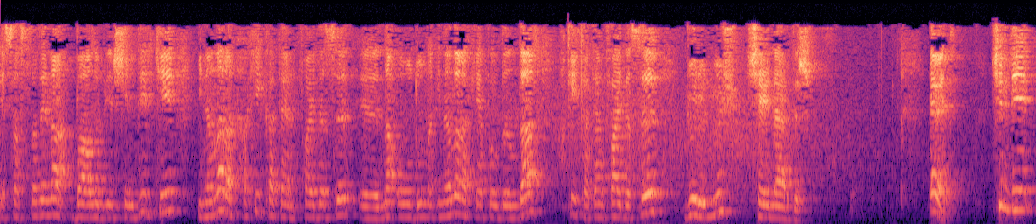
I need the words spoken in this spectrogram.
esaslarına bağlı bir şeydir ki inanarak hakikaten faydası ne olduğuna inanarak yapıldığında hakikaten faydası görülmüş şeylerdir. Evet. Şimdi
